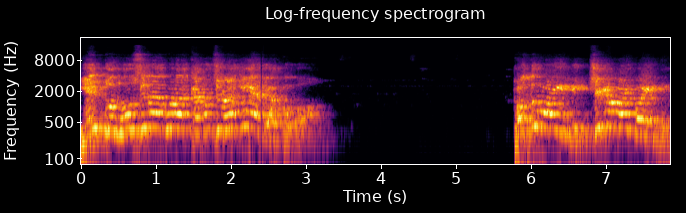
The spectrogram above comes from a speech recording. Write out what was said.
ఎంతో మోసినా కూడా కనుచడానికి లేదు యాకోబు. పొద్దుపోయింది చీకరం అయిపోయింది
